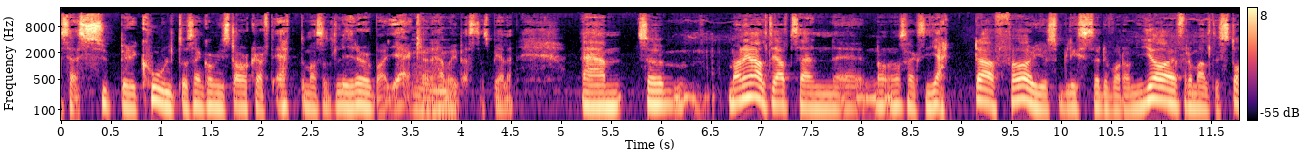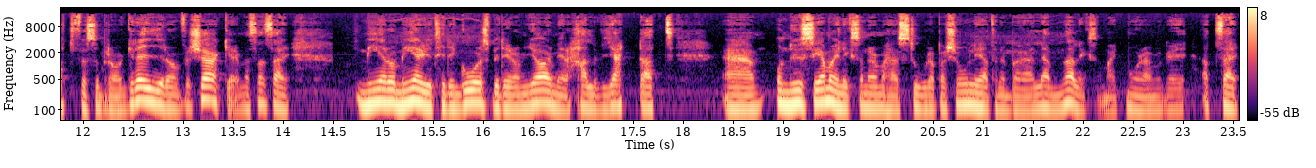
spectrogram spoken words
så supercoolt och sen kom ju Starcraft 1 och massa lirare och bara jäklar det här var ju mm. bästa spelet. Um, så man har ju alltid haft så här en, eh, någon slags hjärta för just Blizzard och vad de gör för de har alltid stått för så bra grejer och de försöker. Men sen så här mer och mer ju tiden går så blir det de gör mer halvhjärtat Uh, och nu ser man ju liksom när de här stora personligheterna börjar lämna, liksom Mike Moran och grejer, att så här,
